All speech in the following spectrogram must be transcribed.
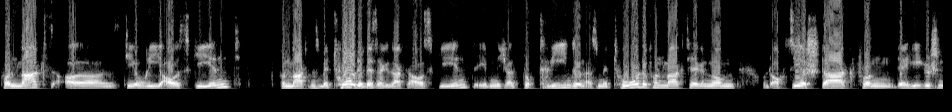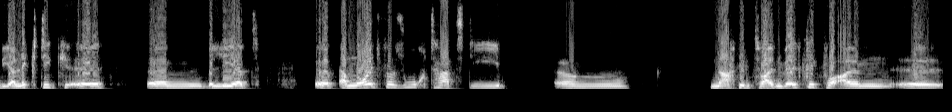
von Marx äh, Theorie ausgehend, von Marx Methode besser gesagt ausgehend, eben nicht als Doktrin, sondern als Methode von Marx hergenommen und auch sehr stark von der Hegelschen Dialektik äh, ähm, belehrt, äh, erneut versucht hat, die ähm, nach dem Zweiten Weltkrieg vor allem äh,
